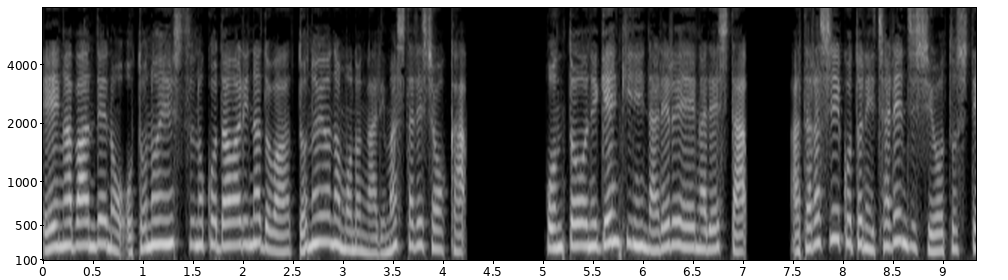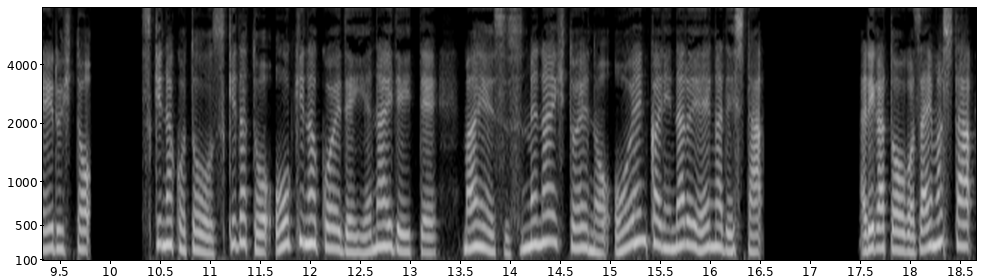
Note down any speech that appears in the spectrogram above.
映画版での音の演出のこだわりなどはどのようなものがありましたでしょうか？本当に元気になれる映画でした。新しいことにチャレンジしようとしている人、好きなことを好きだと大きな声で言えないでいて、前へ進めない人への応援歌になる映画でした。ありがとうございました。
